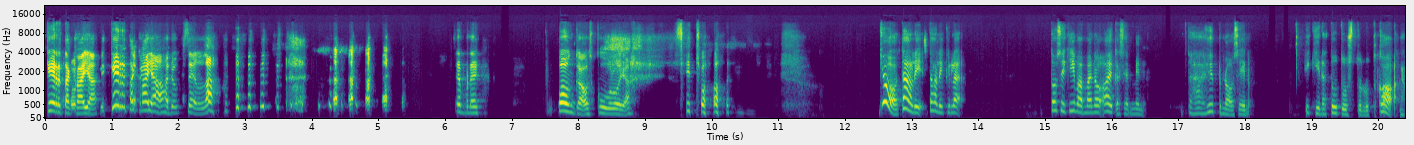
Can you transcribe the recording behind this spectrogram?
Kertakaja, kertakajahduksella. Semmoinen ponkaus kuuluu ja sit vaan... Joo, tämä oli, tää oli kyllä tosi kiva. Mä en ole aikaisemmin tähän hypnoosiin ikinä tutustunutkaan.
